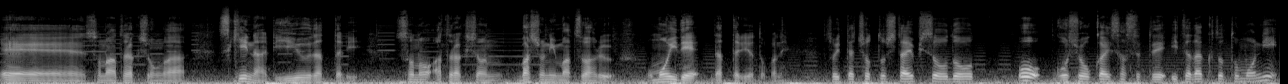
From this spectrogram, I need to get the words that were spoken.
えーそのアトラクションが好きな理由だったりそのアトラクション場所にまつわる思い出だったりだとかね。そういったちょっとしたエピソードをご紹介させていただくとともに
